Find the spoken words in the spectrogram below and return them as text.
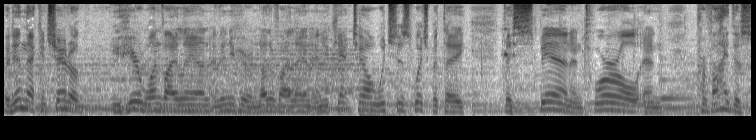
But in that concerto, you hear one violin and then you hear another violin, and you can't tell which is which, but they, they spin and twirl and provide this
